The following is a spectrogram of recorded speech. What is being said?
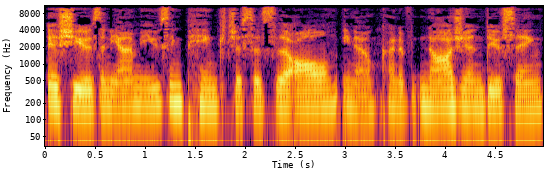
issues, and yeah, I'm using pink just as the all, you know, kind of nausea-inducing,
